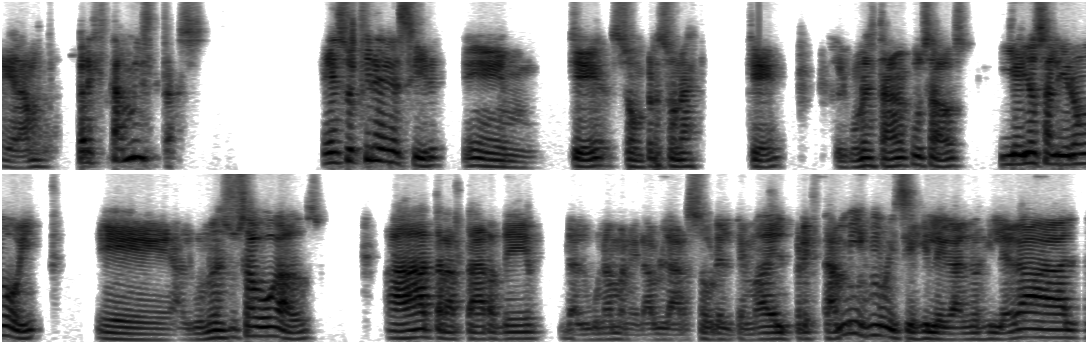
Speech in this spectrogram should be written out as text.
eran prestamistas. Eso quiere decir em, que son personas que algunos están acusados y ellos salieron hoy, eh, algunos de sus abogados, a tratar de, de alguna manera, hablar sobre el tema del prestamismo y si es ilegal o no es ilegal,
